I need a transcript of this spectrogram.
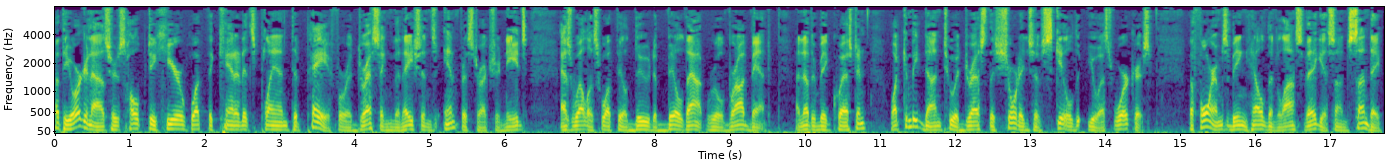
But the organizers hope to hear what the candidates plan to pay for addressing the nation's infrastructure needs, as well as what they'll do to build out rural broadband. Another big question, what can be done to address the shortage of skilled U.S. workers? The forum's being held in Las Vegas on Sunday,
